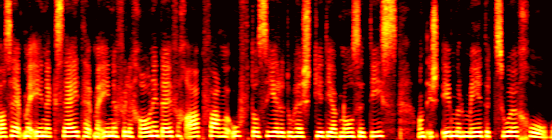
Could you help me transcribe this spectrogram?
Was hat man ihnen gesagt? Hat man ihnen vielleicht auch nicht einfach angefangen aufdosieren, du hast die Diagnose dies und ist immer mehr dazugekommen?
